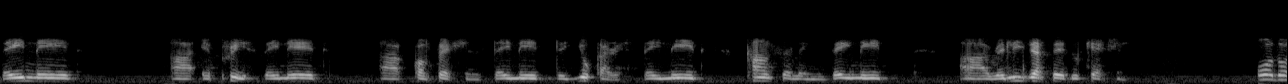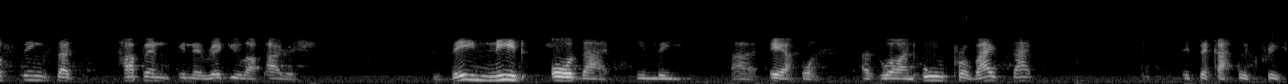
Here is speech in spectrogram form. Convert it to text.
They need uh, a priest. They need uh, confessions. They need the Eucharist. They need counseling. They need uh, religious education. All those things that happen in a regular parish, they need all that in the uh, Air Force as well. And who provides that? It's a Catholic priest.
